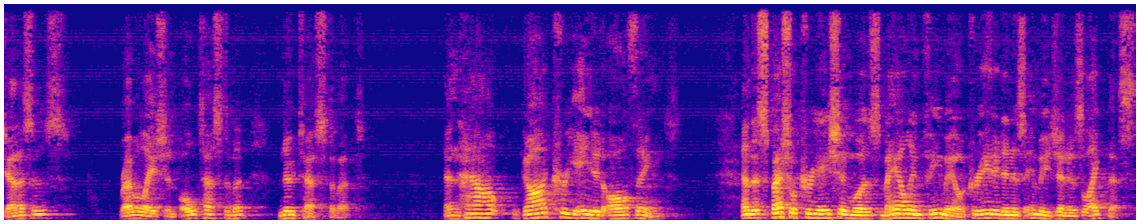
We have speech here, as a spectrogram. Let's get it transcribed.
Genesis, Revelation, Old Testament, New Testament, and how God created all things. And the special creation was male and female, created in his image and his likeness.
